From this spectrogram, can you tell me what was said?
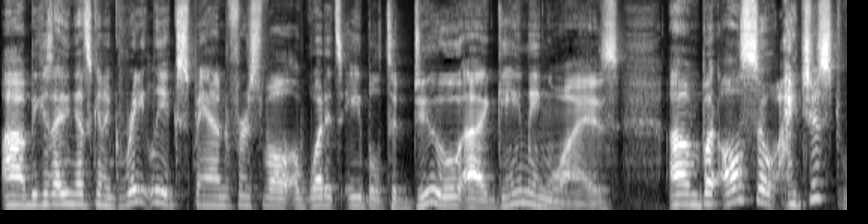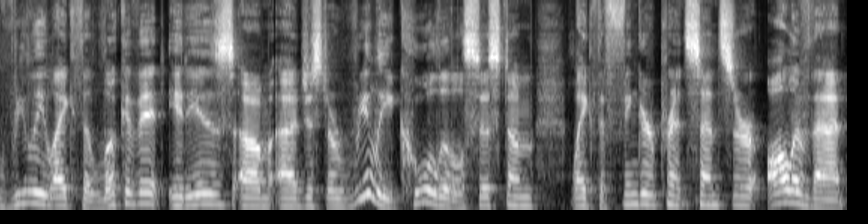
Uh, because I think that's going to greatly expand, first of all, what it's able to do uh, gaming wise. Um, but also, I just really like the look of it. It is um, uh, just a really cool little system, like the fingerprint sensor, all of that.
